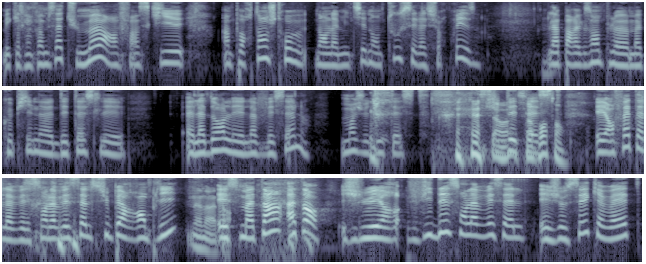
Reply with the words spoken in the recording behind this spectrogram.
mais quelqu'un comme ça, tu meurs. Enfin, ce qui est important, je trouve, dans l'amitié, dans tout, c'est la surprise. Là, par exemple, euh, ma copine déteste les. Elle adore les lave-vaisselle. Moi, je déteste. c'est je déteste. important. Et en fait, elle avait son lave-vaisselle super rempli. Non, non, attends. Et ce matin, attends, je lui ai vidé son lave-vaisselle. Et je sais qu'elle va être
